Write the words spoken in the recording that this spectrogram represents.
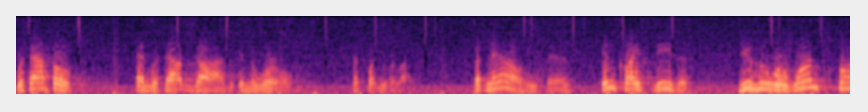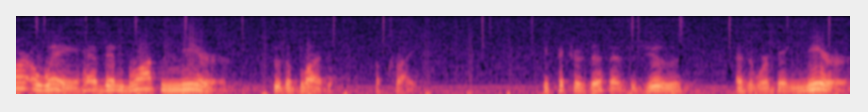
without hope and without God in the world. That's what you were like. But now, he says, in Christ Jesus, you who were once far away have been brought near through the blood of Christ. He pictures this as the Jews, as it were, being near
